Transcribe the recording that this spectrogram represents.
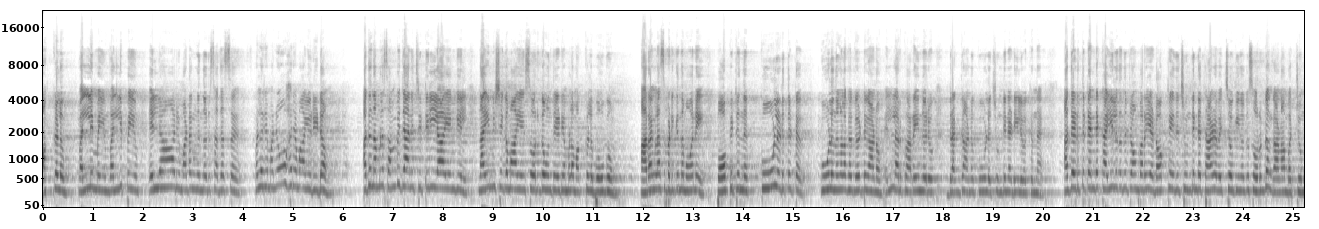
മക്കളും വല്ലിമ്മയും വല്ലിപ്പയും എല്ലാവരും അടങ്ങുന്ന ഒരു സദസ്സ് വളരെ മനോഹരമായൊരിടം അത് നമ്മൾ സംവിധാനിച്ചിട്ടില്ല എങ്കിൽ നൈമിഷികമായ സ്വർഗവും തേടി നമ്മളെ മക്കൾ പോകും. ആറാം ക്ലാസ് പഠിക്കുന്ന മോനെ പോക്കറ്റിൽ നിന്ന് കൂൾ എടുത്തിട്ട് കൂൾ നിങ്ങളൊക്കെ കേട്ട് കാണും. എല്ലാവർക്കും അറിയുന്ന ഒരു ആണ് കൂൾ ചുണ്ടിനടിയിൽ വെക്കുന്നത് അതെടുത്തിട്ട് എന്റെ കയ്യിൽ തന്നിട്ട് അവൻ പറയുക ഡോക്ടറെ ഇത് ചുണ്ടിന്റെ താഴെ വെച്ച് നോക്കി നിങ്ങൾക്ക് സ്വർഗം കാണാൻ പറ്റും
